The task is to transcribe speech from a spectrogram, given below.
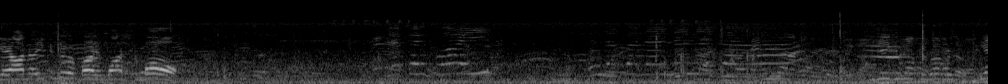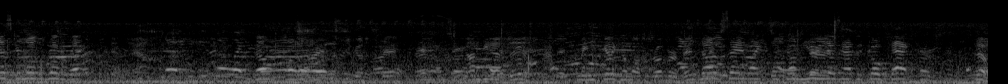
Miguel. I know you can do it, buddy. Watch the ball. You didn't come off the rubber though. He has to come off the rubber, right? No. Oh. I'm sorry. I'm good. I mean, he's come off the rubber eventually. No, I'm saying like to come here, he doesn't have to go back first. No.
